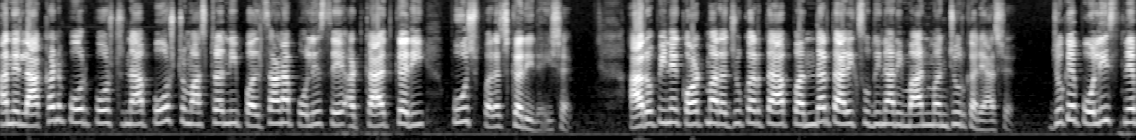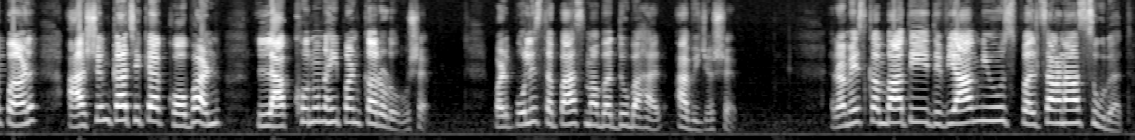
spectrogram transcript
અને લાખણપોર પોસ્ટના પોસ્ટ માસ્ટરની પલસાણા પોલીસે અટકાયત કરી પૂછપરછ કરી રહી છે. આરોપીને કોર્ટમાં રજૂ કરતા પંદર તારીખ સુધીના રિમાન્ડ મંજૂર કર્યા છે. જો કે પોલીસને પણ આશંકા છે કે આ કૌભાંડ લાખોનું નહીં, પણ કરોડોનું છે. પણ પોલીસ તપાસમાં બધું બહાર આવી જશે. રમેશ કંબાતી દિવ્યાંગ ન્યૂઝ, પલસાણા, સુરત.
